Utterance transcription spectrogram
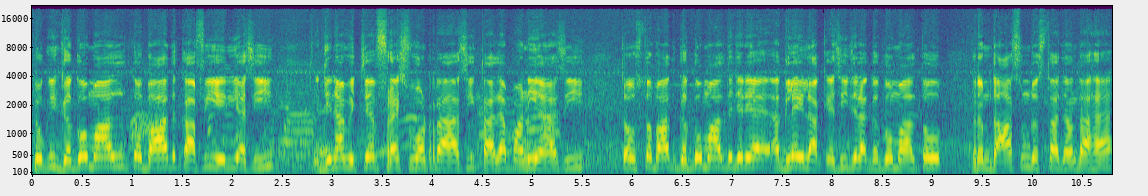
ਕਿਉਂਕਿ ਗੱਗੋਮਾਲ ਤੋਂ ਬਾਅਦ ਕਾਫੀ ਏਰੀਆ ਸੀ, ਜਿਨ੍ਹਾਂ ਵਿੱਚ ਫਰੈਸ਼ ਵਾਟਰ ਆਇਆ ਸੀ, ਤਾਜ਼ਾ ਪਾਣੀ ਆਇਆ ਸੀ। ਤਾਂ ਉਸ ਤੋਂ ਬਾਅਦ ਗੱਗੋਮਾਲ ਦੇ ਜਿਹੜੇ ਅਗਲੇ ਇਲਾਕੇ ਸੀ, ਜਿਹੜਾ ਗੱਗੋਮਾਲ ਤੋਂ ਰਮਦਾਸ ਨੂੰ ਰਸਤਾ ਜਾਂਦਾ ਹੈ,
